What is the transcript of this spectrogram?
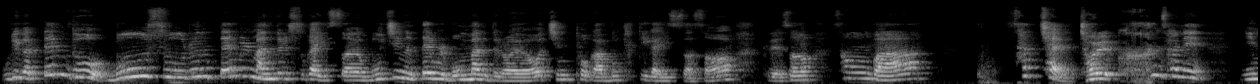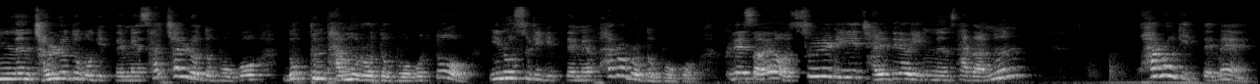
우리가 댐도 무술은 댐을 만들 수가 있어요. 무지는 댐을 못 만들어요. 진토가 물기가 있어서 그래서 성과 사찰 절 큰 산에 있는 절로도 보기 때문에 사찰로도 보고 높은 담으로도 보고 또 인호술이기 때문에 화로로도 보고 그래서요 술이 잘 되어 있는 사람은 화로기 때문에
